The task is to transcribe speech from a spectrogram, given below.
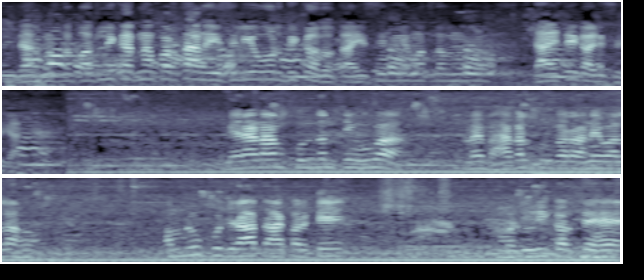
इधर मतलब बदली करना पड़ता है ना इसलिए और दिक्कत होता है इसीलिए मतलब हम लोग डायरेक्ट गाड़ी से जाते हैं मेरा नाम कुंदन सिंह हुआ मैं भागलपुर का रहने वाला हूँ हम लोग गुजरात आकर के मजदूरी करते हैं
